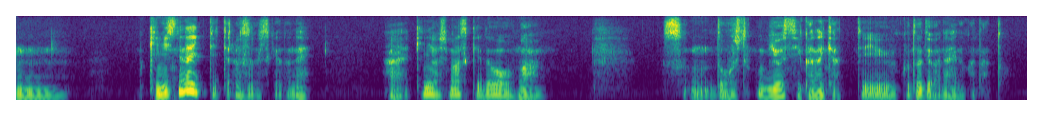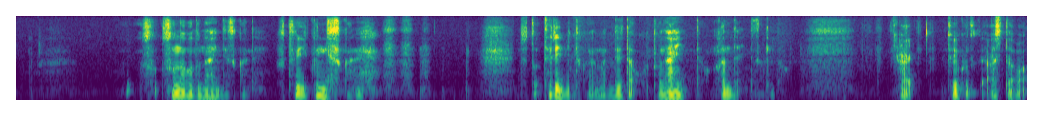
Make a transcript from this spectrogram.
うん、気にしてないって言ったら嘘ですけどね。はい、気にはしますけど、まあ、そのどうしても美容室行かなきゃっていうことではないのかなと。そそんなことないんですかね。普通行くんですかね。ちょっとテレビとか出たことないんでわかんないんですけど。はい。ということで明日は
